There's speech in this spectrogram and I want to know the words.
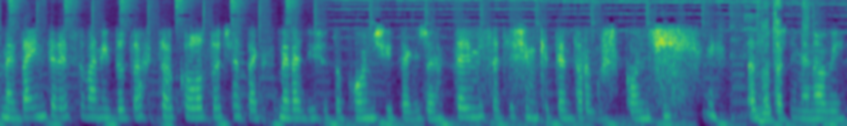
sme zainteresovaní do tohto kolotoča, tak sme radi, že to končí, takže veľmi sa teším, keď tento rok už skončí a no tak nový.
